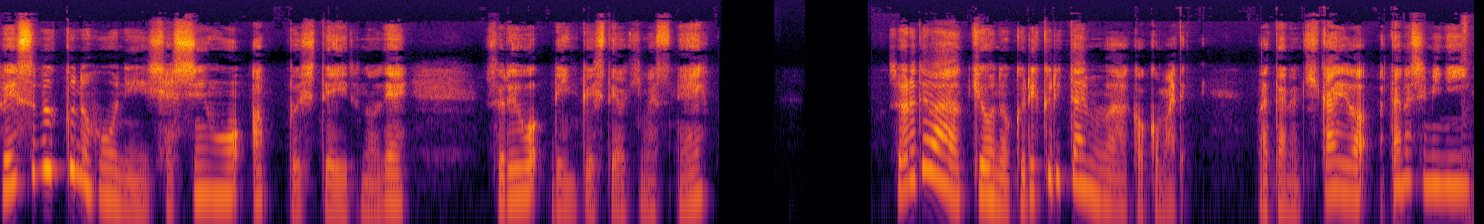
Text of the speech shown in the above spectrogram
Facebook の方に写真をアップしているので、それをリンクしておきますね。それでは今日のクリクリタイムはここまで。またの機会をお楽しみに。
